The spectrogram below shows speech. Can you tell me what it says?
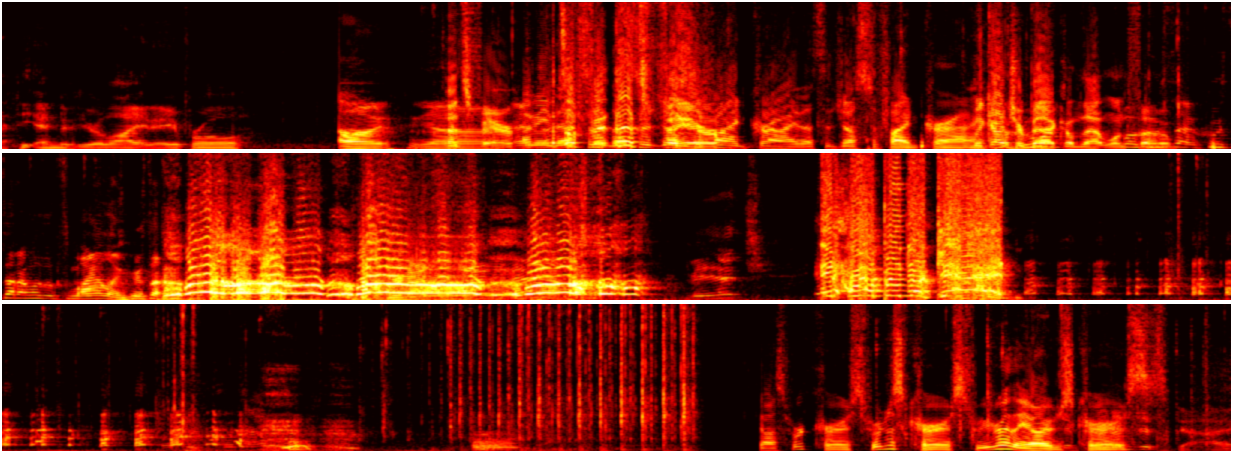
At the end of your lie in April. Oh, yeah. That's fair. I mean, That's that's, a fa- a, that's, that's a fair. justified cry. That's a justified cry. We got your Who- back on that one, Well, who, said, who said I wasn't smiling? Who said? Bitch! It happened again! Gus, we're cursed. We're just cursed. We really are just Did Venom cursed. just die?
